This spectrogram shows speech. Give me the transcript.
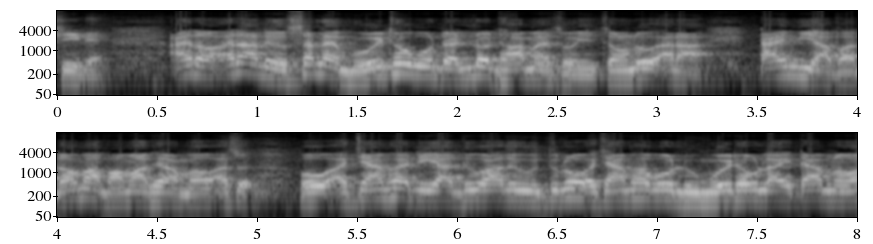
ရှိတယ်အဲ့တော့အဲ့ဒါတွေကိုဆက်လက်မွေးထုတ်ဖို့အတွက်လွတ်ထားမယ်ဆိုရင်ကျွန်တော်တို့အဲ့ဒါတိုင်းပြည်ကဘာတော့မှဘာမှဖြစ်မှာမဟုတ်ဟိုအကြမ်းဖက်တွေကသူကသူတို့အကြမ်းဖက်ဖို့လူမွေးထုတ်လိုက်တမ်းမလို့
